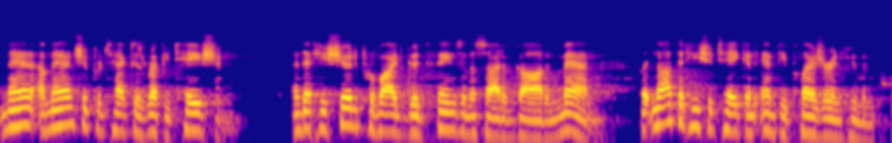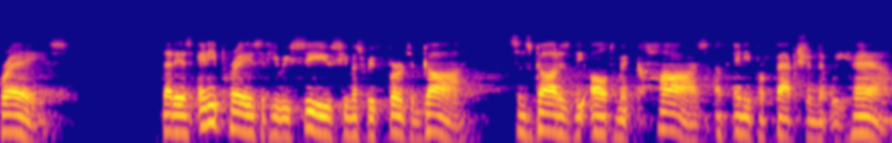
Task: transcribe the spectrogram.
man, a man should protect his reputation, and that he should provide good things in the sight of God and men, but not that he should take an empty pleasure in human praise. That is, any praise that he receives he must refer to God, since God is the ultimate cause of any perfection that we have.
